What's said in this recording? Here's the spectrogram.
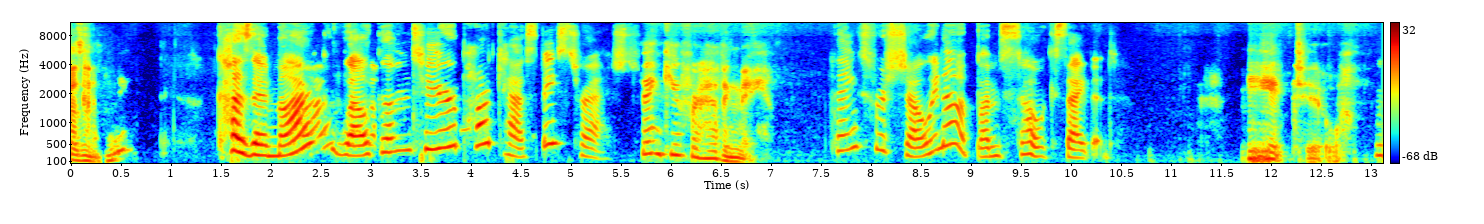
cousin. Cousin Mark, welcome to your podcast, Space Trash. Thank you for having me. Thanks for showing up. I'm so excited. Me too.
